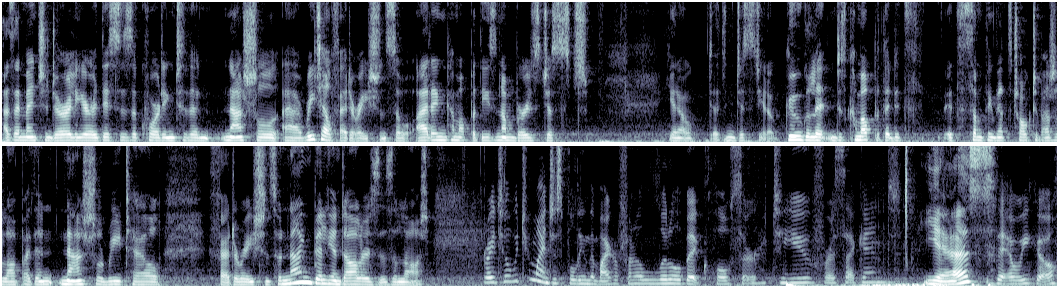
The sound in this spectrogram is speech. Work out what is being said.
as I mentioned earlier, this is according to the National uh, Retail Federation. So I didn't come up with these numbers just you know, didn't just you know Google it and just come up with it. It's it's something that's talked about a lot by the National Retail Federation. So nine billion dollars is a lot. Rachel, would you mind just pulling the microphone a little bit closer to you for a second? Yes. There we go.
